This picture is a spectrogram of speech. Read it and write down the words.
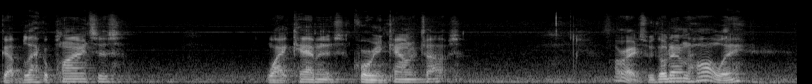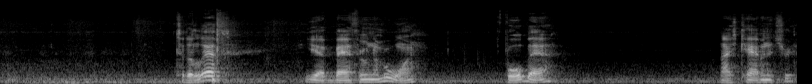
Got black appliances, white cabinets, Corian countertops. All right, so we go down the hallway. To the left, you have bathroom number one, full bath, nice cabinetry.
